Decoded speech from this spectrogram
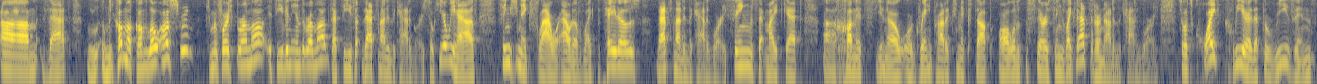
um, that umikom lo osrum it's even in the Ramah that these are, that's not in the category. So here we have things you make flour out of, like potatoes. That's not in the category. Things that might get uh, chametz, you know, or grain products mixed up. All of there are things like that that are not in the category. So it's quite clear that the reasons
